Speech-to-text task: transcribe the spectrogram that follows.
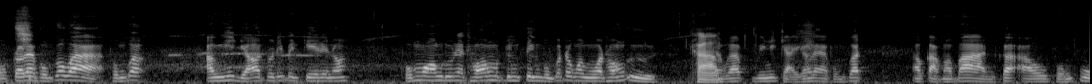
ผมตอนแรกผมก็ว่า ผมก็เอางี้เดี๋ยวเอาตัวนี้เป็นเกย์เลยเนาะผมมองดูในยท้องมันตึงๆ ผมก็ต้องว่างัวท้องอืดครับนะครับ วินิจฉัยครั้งแรกผมก็เอากลับมาบ้านก็เอาผงฟู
